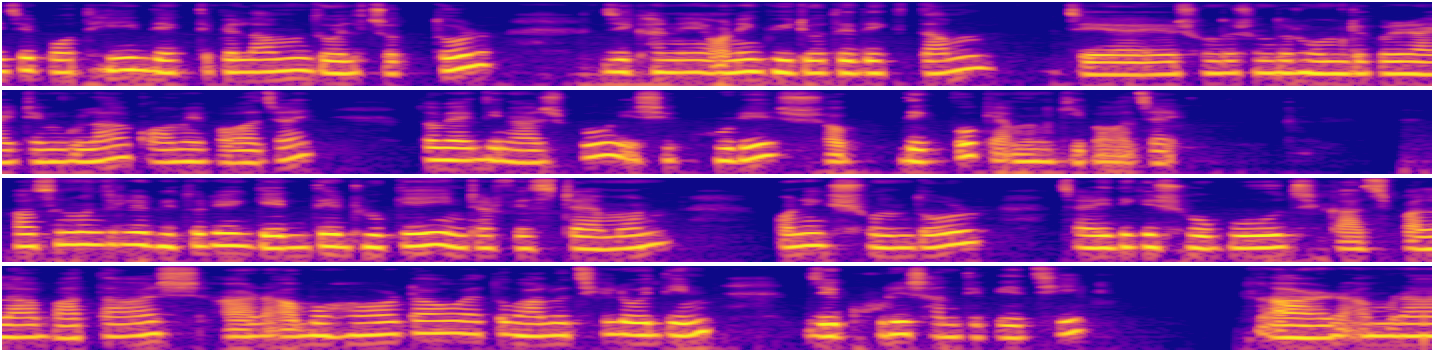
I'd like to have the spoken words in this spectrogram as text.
এই যে পথেই দেখতে পেলাম দোয়েল চত্বর, যেখানে অনেক ভিডিওতে দেখতাম যে সুন্দর সুন্দর হোম ডেকোরের আইটেমগুলা কমে পাওয়া যায়। তবে একদিন আসব, এসে ঘুরে সব দেখব কেমন কি পাওয়া যায়। হাসান মঞ্জিলের ভিতরে গেট দিয়ে ঢুকেই ইন্টারফেসটা এমন, অনেক সুন্দর চারিদিকে সবুজ গাছপালা, বাতাস, আর আবহাওয়াটাও এত ভালো ছিল ওই দিন যে ঘুরে শান্তি পেয়েছি। আর আমরা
